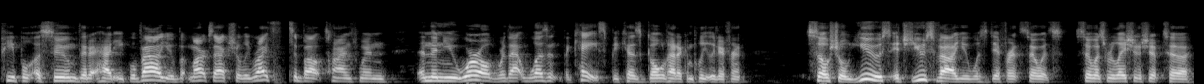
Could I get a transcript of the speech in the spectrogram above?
people assumed that it had equal value. But Marx actually writes about times when in the New World where that wasn't the case because gold had a completely different social use, its use value was different, so its so its relationship to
